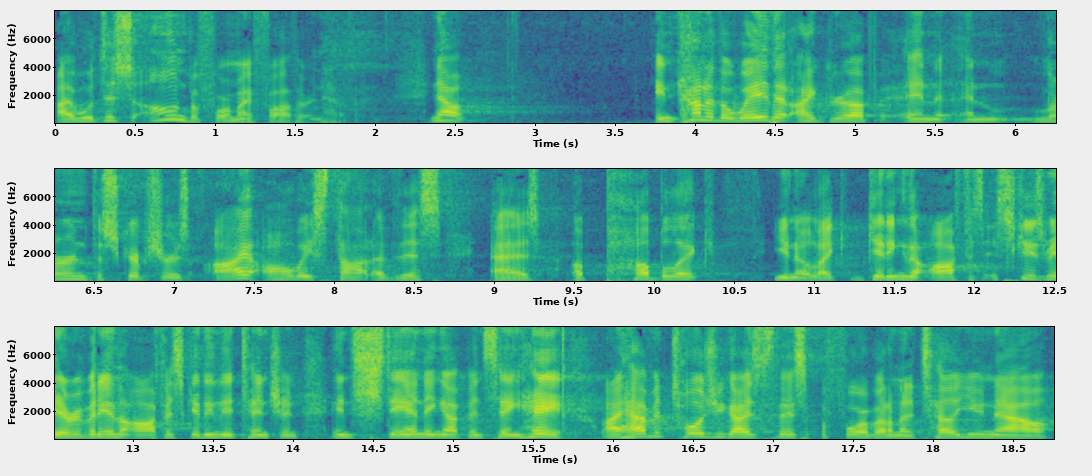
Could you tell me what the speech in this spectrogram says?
I will disown before my Father in heaven. Now, in kind of the way that I grew up and, and learned the scriptures, I always thought of this as a public you know, like getting the office, excuse me, everybody in the office getting the attention and standing up and saying, hey, I haven't told you guys this before, but I'm going to tell you now.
